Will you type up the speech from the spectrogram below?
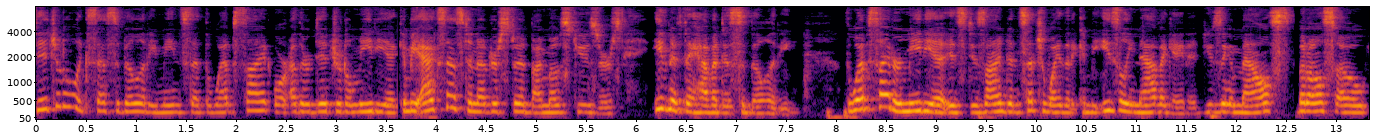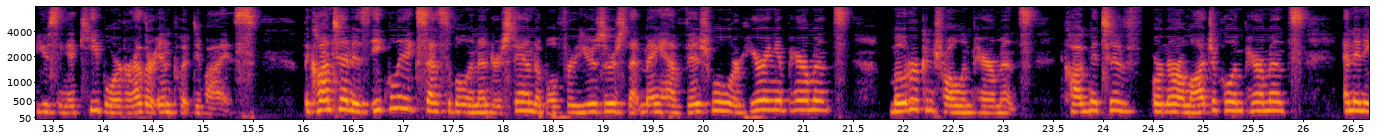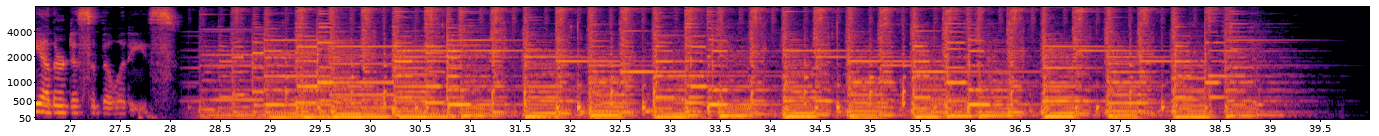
Digital accessibility means that the website or other digital media can be accessed and understood by most users, even if they have a disability. The website or media is designed in such a way that it can be easily navigated using a mouse, but also using a keyboard or other input device. The content is equally accessible and understandable for users that may have visual or hearing impairments, motor control impairments, cognitive or neurological impairments, and any other disabilities.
